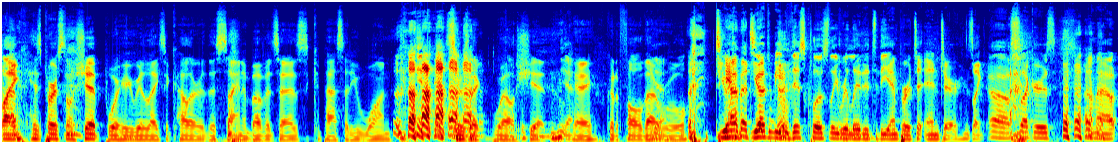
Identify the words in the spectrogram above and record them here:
like his personal ship where he really likes the color. The sign above it says capacity one. so he's like, well, shit. Yeah. Okay, got to follow that Yeah. rule. You Damn have, it. you have to be this closely related to the Emperor to enter. He's like, oh, suckers, I'm out.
